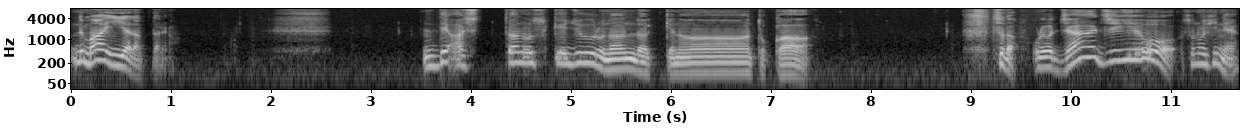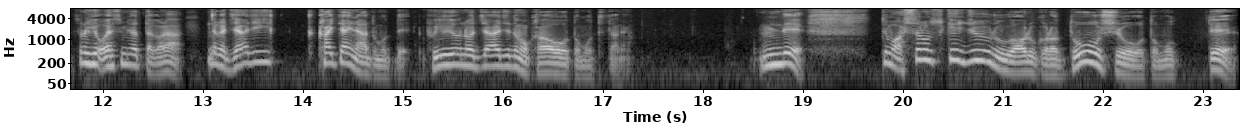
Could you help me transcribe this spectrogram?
で、まあいいやだったのよ。で、明日のスケジュールなんだっけなとか、そうだ、俺はジャージを、その日ね、その日お休みだったから、なんかジャージ買いたいなと思って、冬用のジャージでも買おうと思ってたのよ。んで、でも明日のスケジュールがあるからどうしようと思って、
